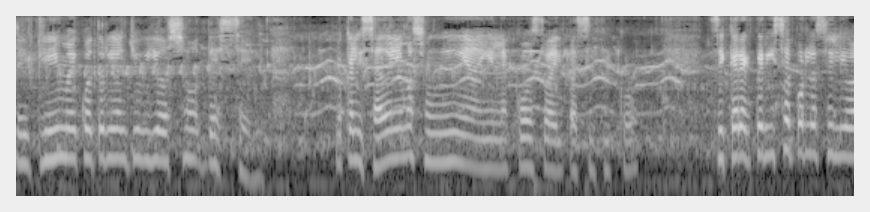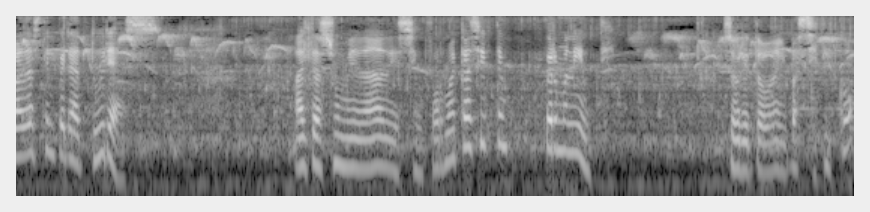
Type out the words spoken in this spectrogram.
El clima ecuatorial lluvioso de selva, localizado en la Amazonía y en la costa del Pacífico, se caracteriza por las elevadas temperaturas, altas humedades en forma casi permanente, sobre todo en el Pacífico,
